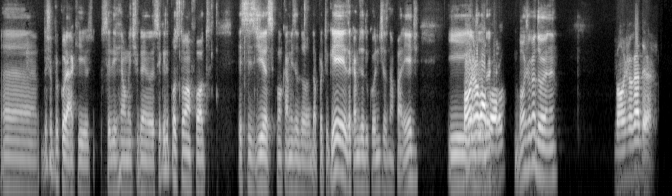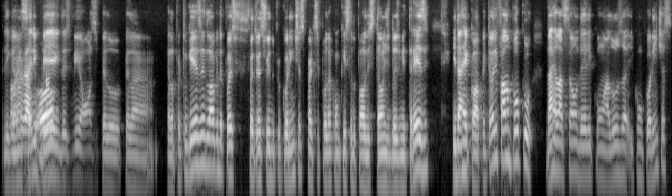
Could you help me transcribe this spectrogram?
Uh, deixa eu procurar aqui se ele realmente ganhou. Eu sei que ele postou uma foto esses dias com a camisa do, da Portuguesa, a camisa do Corinthians na parede. E bom é um jogador, jogador, hein? Bom jogador, né? Bom jogador. Ele ganhou a Série B em 2011 pelo, pela, pela Portuguesa e logo depois foi transferido para o Corinthians, participou da conquista do Paulistão de 2013 e da Recopa. Então ele fala um pouco da relação dele com a Lusa e com o Corinthians,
